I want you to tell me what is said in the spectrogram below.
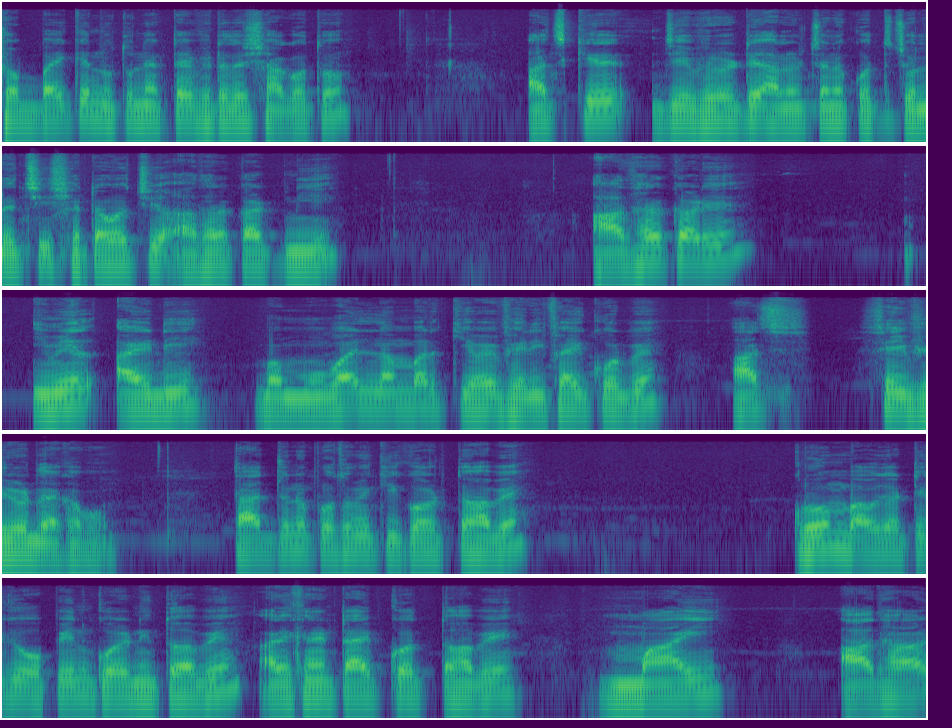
সবাইকে নতুন একটা ভিডিওতে স্বাগত। আজকে যে ভিডিওটি আলোচনা করতে চলেছি, সেটা হচ্ছে আধার কার্ড নিয়ে। আধার কার্ডে ইমেল আইডি বা মোবাইল নাম্বার কীভাবে ভেরিফাই করবে, আজ সেই ভিডিও দেখাবো। তার জন্য প্রথমে কি করতে হবে, ক্রোম ব্রাউজারটিকে ওপেন করে নিতে হবে, আর এখানে টাইপ করতে হবে my Aadhaar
